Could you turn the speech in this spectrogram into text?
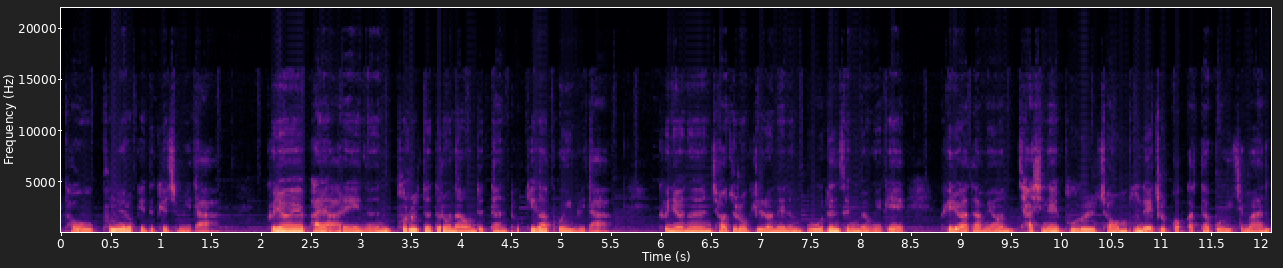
더욱 풍요롭게 느껴집니다. 그녀의 발 아래에는 풀을 뜯으러 나온 듯한 토끼가 보입니다. 그녀는 저주로 길러내는 모든 생명에게 필요하다면 자신의 부를 전부 내줄 것 같아 보이지만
